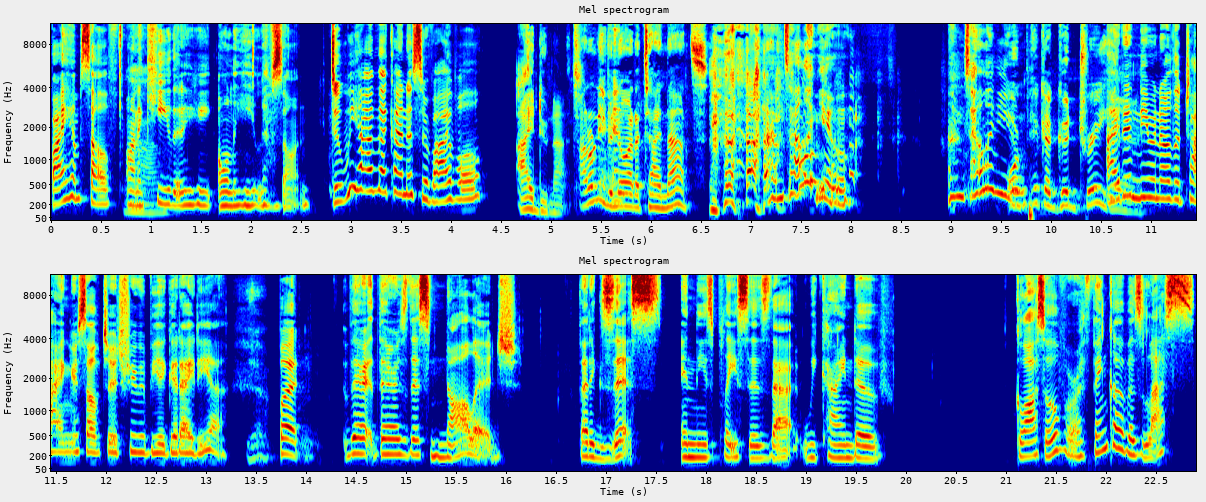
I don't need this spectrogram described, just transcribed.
by himself on a key that he only he lives on. Do we have that kind of survival? I do not. I don't even know how to tie knots I'm telling you. I'm telling you. or pick a good tree. I didn't even know that tying yourself to a tree would be a good idea. Yeah. But there there's this knowledge that exists in these places that we kind of gloss over or think of as less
